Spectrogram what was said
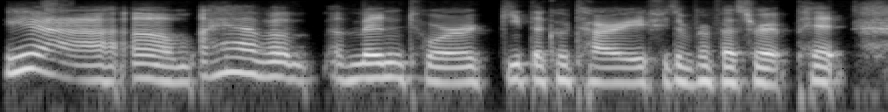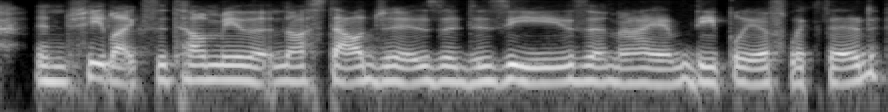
Yeah, um, I have a, a mentor, Geeta Kothari. She's a professor at Pitt, and she likes to tell me that nostalgia is a disease, and I am deeply afflicted.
